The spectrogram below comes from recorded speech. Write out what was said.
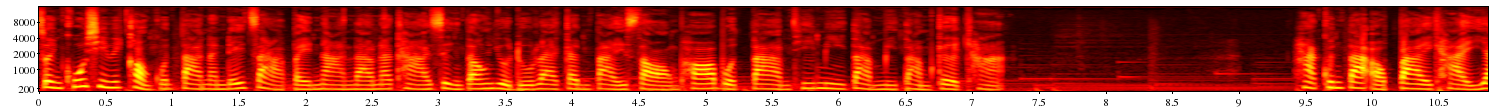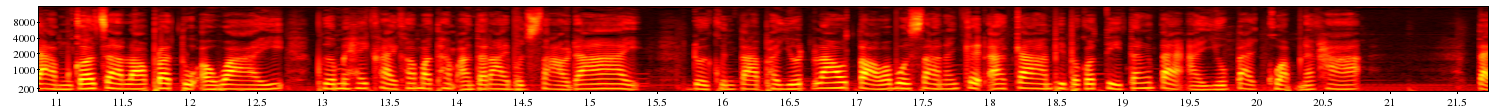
ส่วนคู่ชีวิตของคุณตานั้นได้จากไปนานแล้วนะคะ ซึ่งต้องอยู่ดูแลกันไปสองพ่อบุตรตามที่มีตามมีตามเกิดค่ะ หากคุณตาออกไปขายยำก็จะล็อกประตูเอาไว้ เพื่อไม่ให้ใครเข้ามาทำอันตรายบุตรสาวได้ โดยคุณตาพยุทธเล่าต่อว่าบุตรสาวนั้นเกิดอาการผิดปกติตั้งแต่อายุ 8 ขวบนะคะแต่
